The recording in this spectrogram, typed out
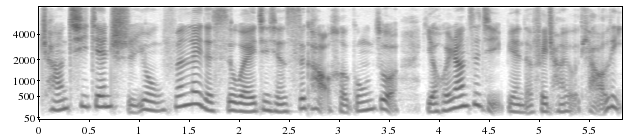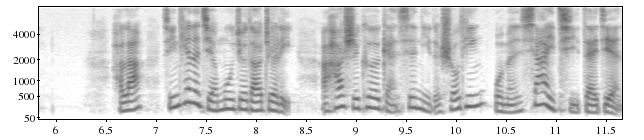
长期坚持用分类的思维进行思考和工作，也会让自己变得非常有条理。好啦，今天的节目就到这里。啊哈时刻，感谢你的收听，我们下一期再见。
